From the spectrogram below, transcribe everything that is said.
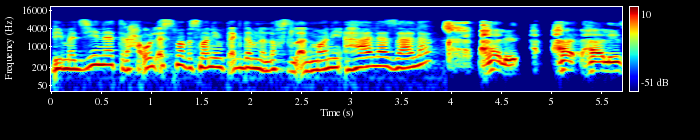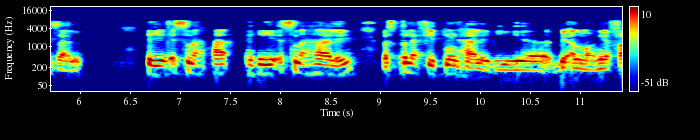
بمدينة رح أقول اسمها بس ماني متأكدة من اللفظ الألماني هالا زالا هالي هالي زال. هي اسمها هي اسمها هالي بس طلع في اثنين هالي بألمانيا. ف...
